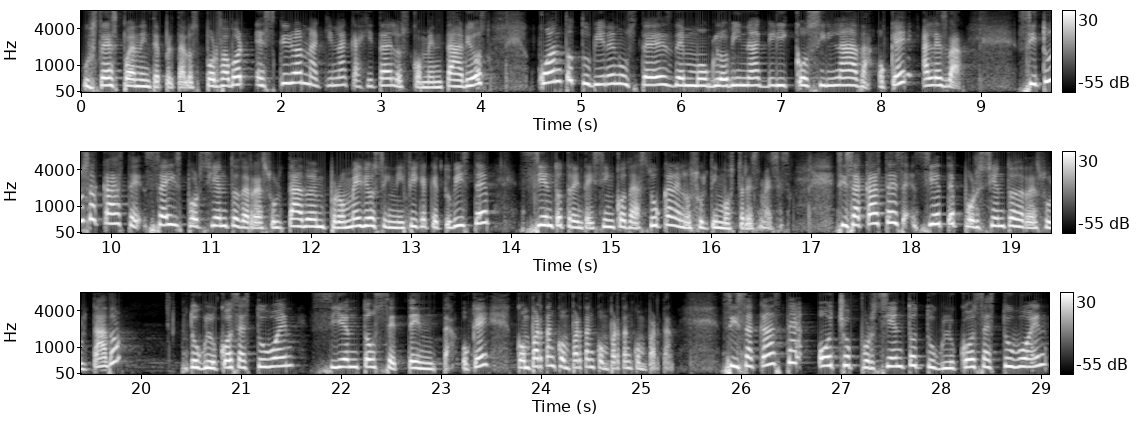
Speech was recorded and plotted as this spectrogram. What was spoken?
ustedes puedan interpretarlos. Por favor, escríbanme aquí en la cajita de los comentarios cuánto tuvieron ustedes de hemoglobina glicosilada, ¿ok? Ahí les va. Si tú sacaste 6% de resultado en promedio, significa que tuviste 135 de azúcar en los últimos tres meses. Si sacaste 7% de resultado, tu glucosa estuvo en 170, ¿ok? Compartan, compartan, compartan, compartan. Si sacaste 8%, tu glucosa estuvo en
